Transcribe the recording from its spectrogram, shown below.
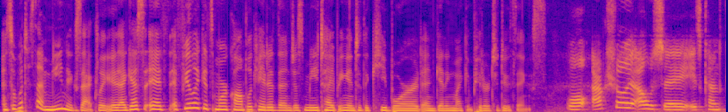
And so, what does that mean exactly? I guess I feel like it's more complicated than just me typing into the keyboard and getting my computer to do things. Well, actually, I would say it's kind of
